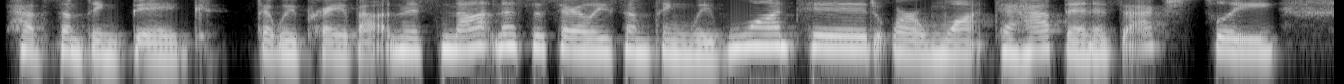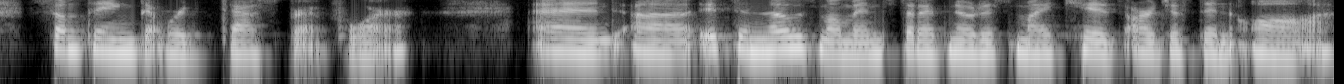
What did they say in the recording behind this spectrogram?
have something big that we pray about. And it's not necessarily something we wanted or want to happen. It's actually something that we're desperate for. And uh, it's in those moments that I've noticed my kids are just in awe,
